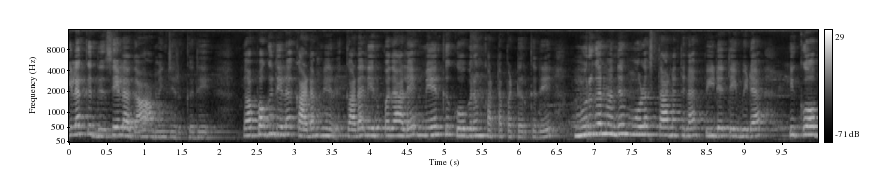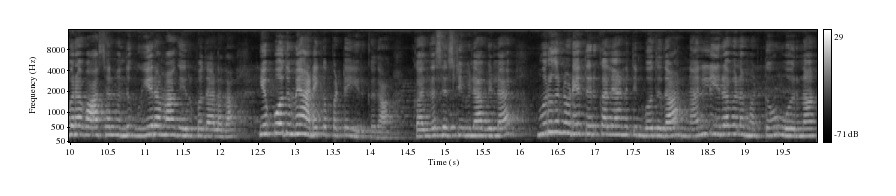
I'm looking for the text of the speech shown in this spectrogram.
கிழக்கு திசையில தான் அமைஞ்சிருக்குது. அப்பகுதியில் கடம் கடல் இருப்பதாலே மேற்கு கோபுரம் கட்டப்பட்டிருக்குது. முருகன் வந்து மூலஸ்தானத்தில் பீடத்தை விட இக்கோபுர வாசல் வந்து உயரமாக இருப்பதால தான் எப்போதுமே அடைக்கப்பட்டு இருக்குதா. கந்த சஷ்டி விழாவில் முருகனுடைய திருக்கல்யாணத்தின் போது தான் நள்ளிரவில் மட்டும் ஒரு நாள்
